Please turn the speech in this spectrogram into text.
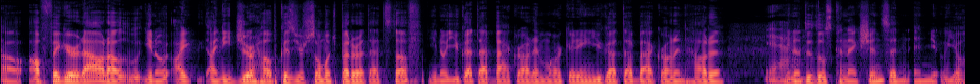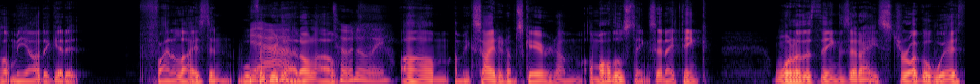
I'll, I'll figure it out. I'll, you know, I, I need your help because you're so much better at that stuff. You know, you got that background in marketing. You got that background in how to, Yeah. you know, do those connections, and and you, you'll help me out to get it finalized, and we'll figure that all out. totally. Um, I'm excited. I'm scared. I'm I'm all those things. And I think one of the things that I struggle with,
